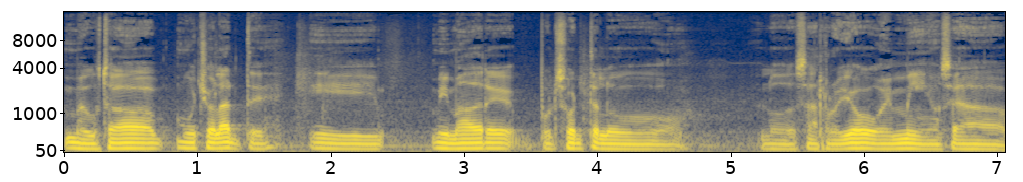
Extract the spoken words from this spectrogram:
me gustaba mucho el arte y mi madre, por suerte, lo, desarrolló en mí. O sea,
